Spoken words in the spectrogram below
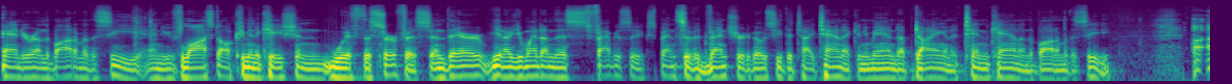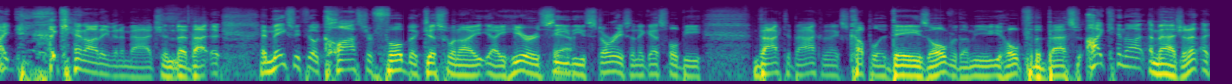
and you're on the bottom of the sea, and you've lost all communication with the surface. And there, you know, you went on this fabulously expensive adventure to go see the Titanic, and you may end up dying in a tin can on the bottom of the sea. I, I cannot even imagine that. That it makes me feel claustrophobic just when I, I hear or see yeah. these stories, and I guess we'll be back to back the next couple of days over them. You, you hope for the best. I cannot imagine it. I,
